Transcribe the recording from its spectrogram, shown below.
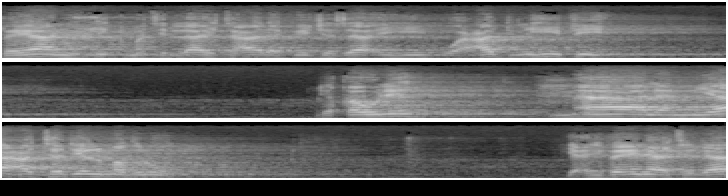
بيان حكمة الله تعالى في جزائه وعدله فيه. لقوله ما لم يعتد المظلوم. يعني فإن اعتدى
